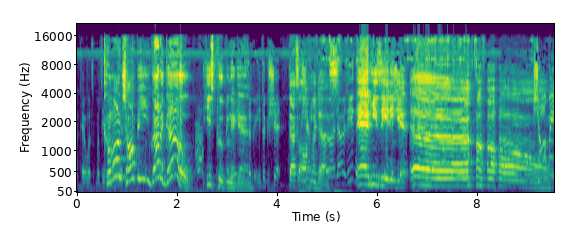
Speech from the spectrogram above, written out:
Okay, what's what's he Come on. Chompy, you gotta go. He's pooping He again. took, he took a shit. That's Took all shit he right does. No, no, he's. And he's eating shit. it. Uh, Chompy, stop eating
